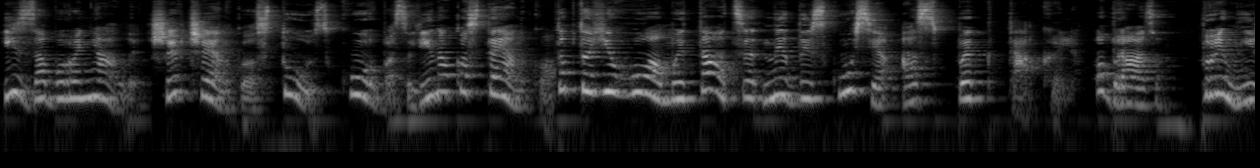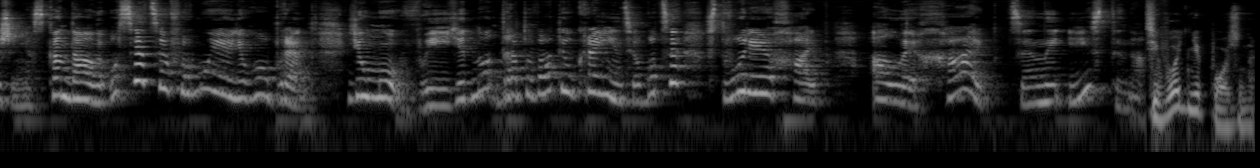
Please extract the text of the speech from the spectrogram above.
і забороняли. Шевченко, Стус, Курбас, Ліна Костенко. Тобто його мета це не дискусія, а спектакль, образа Приниження, скандали, усе це формує його бренд. Йому вигідно дратувати українців, бо це створює хайп. Але хайп це не істина. Сегодня поздно.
